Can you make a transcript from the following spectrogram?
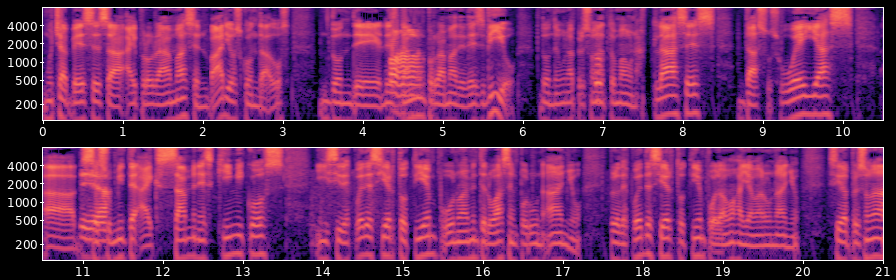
muchas veces ah, hay programas en varios condados donde les dan un programa de desvío, donde una persona toma unas clases, da sus huellas, ah, se somete a exámenes químicos y si después de cierto tiempo, normalmente lo hacen por un año, pero después de cierto tiempo, le vamos a llamar un año, si la persona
